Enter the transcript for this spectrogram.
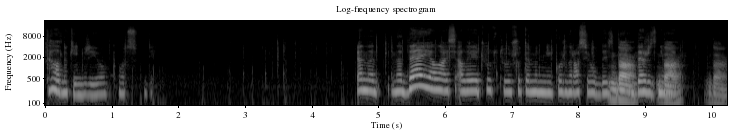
Та ладно, кинь вже його, господи. Я на... надеялась, але я чувствую, що ти мені кожен раз його десь Да, будеш знімати. Да, да.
